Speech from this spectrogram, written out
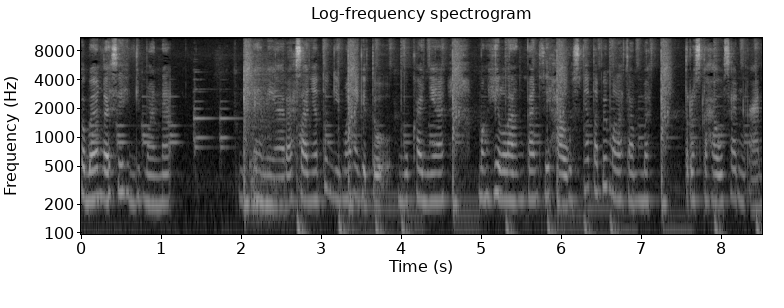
kebayang gak sih gimana ini ya rasanya tuh gimana gitu. Bukannya menghilangkan si hausnya tapi malah tambah terus kehausan kan.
